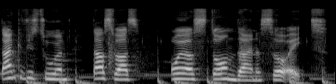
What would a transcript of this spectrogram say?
Danke fürs Zuhören. Das war's. Euer Storm Dinosaur 8.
